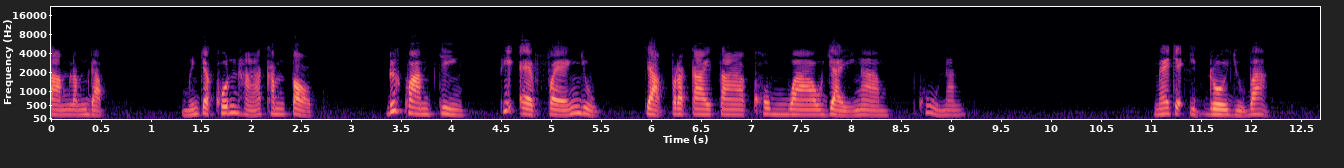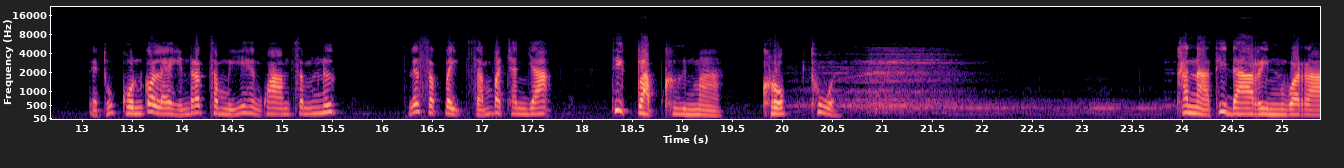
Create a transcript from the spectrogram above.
ตามลำดับ เหมือนจะค้นหาคำตอบ หรือความจริงที่แอบแฝงอยู่จากประกายตาคมวาวใหญ่งามคู่นั้น แม้จะอิดโรยอยู่บ้าง แต่ทุกคนก็แลเห็นรัศมีแห่งความสำนึก และสติสัมปชัญญะที่กลับคืนมาครบถ้วน ขณะที่ดารินวรา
